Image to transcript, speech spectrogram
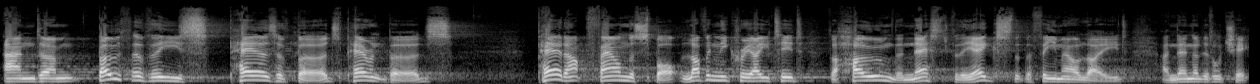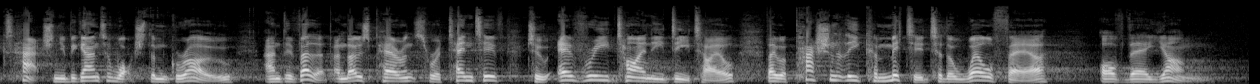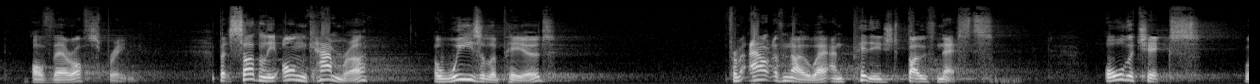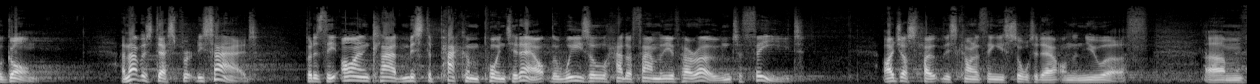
And um, both of these pairs of birds, parent birds, paired up, found the spot, lovingly created the home, the nest for the eggs that the female laid, and then the little chicks hatched. And you began to watch them grow and develop. And those parents were attentive to every tiny detail. They were passionately committed to the welfare of their young, of their offspring. But suddenly, on camera, a weasel appeared from out of nowhere and pillaged both nests. All the chicks were gone. And that was desperately sad. But as the ironclad Mr. Packham pointed out, the weasel had a family of her own to feed. I just hope this kind of thing is sorted out on the new earth. Um,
